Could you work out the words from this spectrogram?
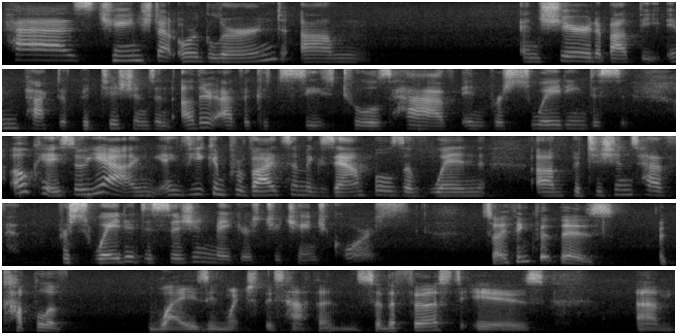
has change.org learned um, and shared about the impact of petitions and other advocacy tools have in persuading? Okay, so yeah, if you can provide some examples of when um, petitions have persuaded decision makers to change course. So I think that there's a couple of ways in which this happens. So the first is um,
